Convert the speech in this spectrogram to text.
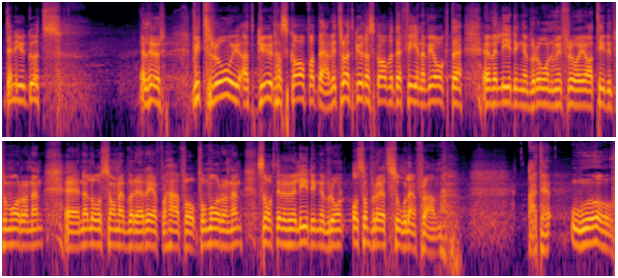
Den är ju Guds. Eller hur? Vi tror ju att Gud har skapat det här. Vi tror att Gud har skapat det fina. Vi åkte över Lidingöbron, min fru och jag, tidigt på morgonen. Eh, när lovsångarna började repa här på, på morgonen så åkte vi över Lidingöbron och så bröt solen fram. Att det, wow!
